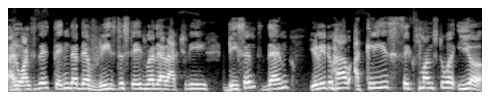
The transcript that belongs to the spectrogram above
And once they think that they've reached the stage where they are actually decent, then you need to have at least six months to a year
